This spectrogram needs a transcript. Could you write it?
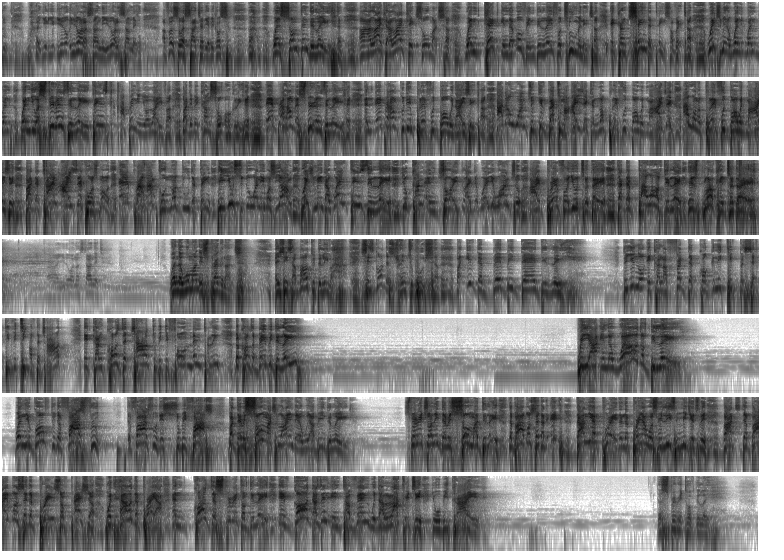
you, you, you, don't, you don't understand me. You don't understand me. I feel so excited here because uh, when something delay, I like I like cake so much. When cake in the oven delays for two minutes, uh, it can change the taste of it. Uh, which means when when when when you experience delay, things happen in your life, uh, but they become so ugly. Abraham experienced delay, and Abraham couldn't play football with Isaac. I don't want to give back to my Isaac and not play football with my Isaac. I want to play football with my Isaac. By the time Isaac was born, Abraham could not do the thing he used to do when he was young, which means that when things delay, you can't enjoy it like the way you want to. I pray for you today that the power of delay is blocking today. Uh, you don't understand it. When a woman is pregnant, and she's about to deliver. She's got the strength to push. But if the baby there delay, do you know it can affect the cognitive perceptivity of the child? It can cause the child to be deformed mentally because the baby delay. We are in the world of delay. When you go to the fast food, the fast food is should be fast, but there is so much line there, we are being delayed. Spiritually, there is so much delay. The Bible said that Daniel prayed and the prayer was released immediately. But the Bible said the prince of Persia withheld the prayer and caused the spirit of delay. If God doesn't intervene with alacrity, you will be crying. The spirit of delay.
